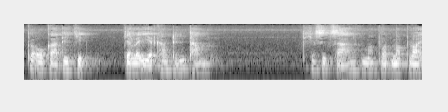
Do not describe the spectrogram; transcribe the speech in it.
เพราะโอกาสที่จิตจะละเอียดเข้าถึงธรรม ที่จะศึกษาแล้วก็มาปลดมาปล่อย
